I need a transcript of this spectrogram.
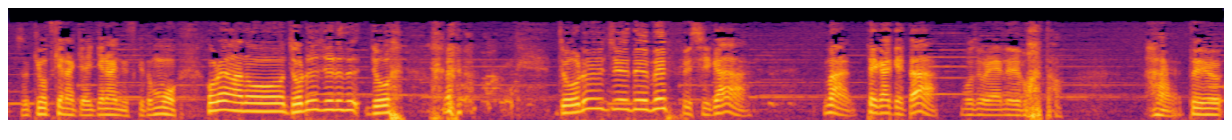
ちょっと気をつけなきゃいけないんですけども、これはあの、ジョルジュルド、ジョ、ジョルジュ・ドゥ・ブッフ氏が、まあ、手掛けた、ボジョレーヌーボーと。はい。という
